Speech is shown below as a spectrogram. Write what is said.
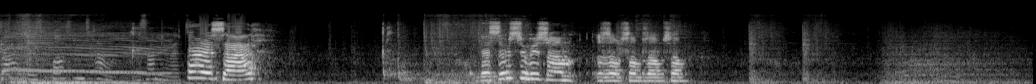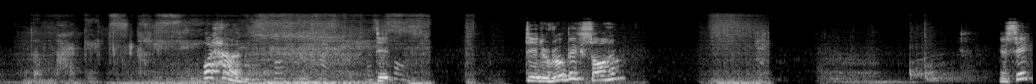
bottom Very sad. There seems to be some, some, some, some, some. What happened? Did- Did Rubik saw him? You see?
